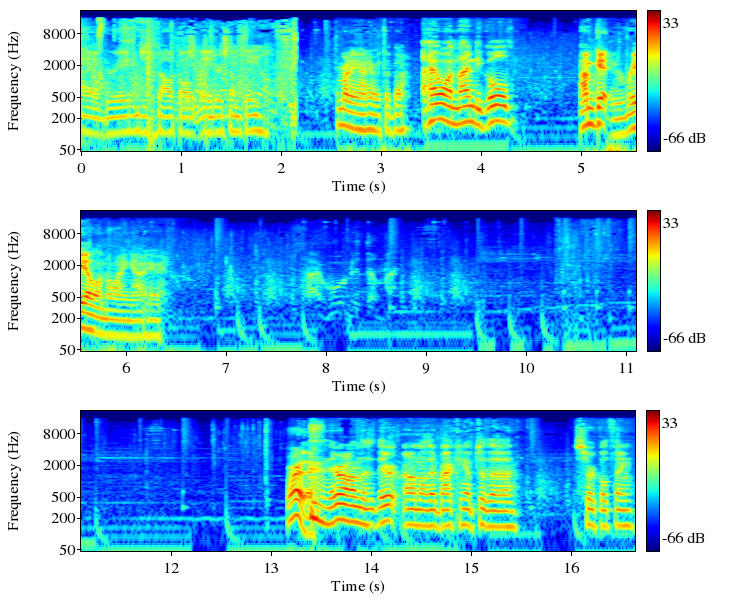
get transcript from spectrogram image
I agree. And just Valk ult late or something. I'm running out here with the bow. I had 190 gold. I'm getting real annoying out here. Where are they? They're on the. They're. Oh no, they're backing up to the circle thing.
